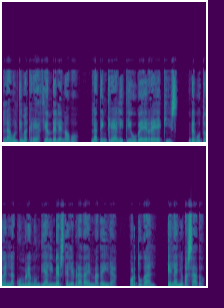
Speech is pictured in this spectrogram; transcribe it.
La última creación de Lenovo, la ThinkReality VRX, debutó en la Cumbre Mundial IMERS celebrada en Madeira, Portugal, el año pasado.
